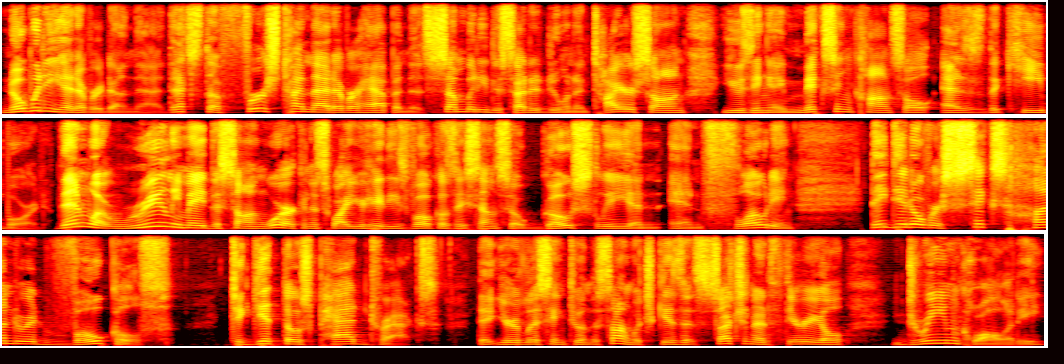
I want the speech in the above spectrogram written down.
Nobody had ever done that. That's the first time that ever happened that somebody decided to do an entire song using a mixing console as the keyboard. Then what really made the song work, and that's why you hear these vocals, they sound so ghostly and, and floating. They did over 600 vocals to get those pad tracks that you're listening to in the song, which gives it such an ethereal dream quality.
